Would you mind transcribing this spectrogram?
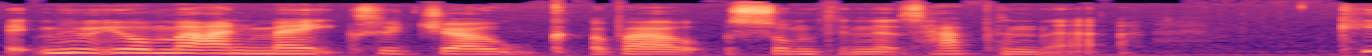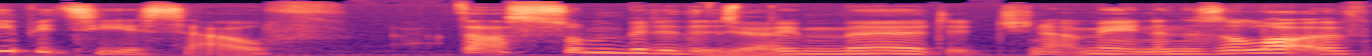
it, your mind makes a joke about something that's happened there. Keep it to yourself. That's somebody that's Yeah. been murdered, do you know what I mean? And there's a lot of,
